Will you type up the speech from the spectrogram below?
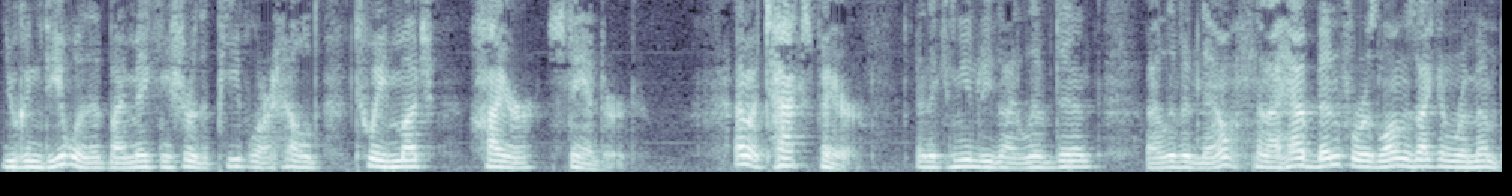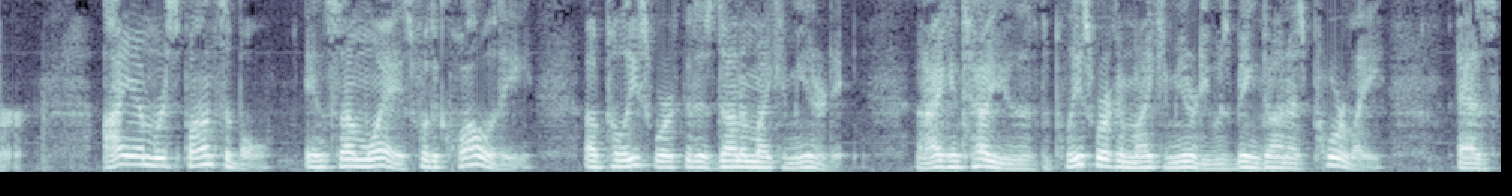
You can deal with it by making sure that people are held to a much higher standard. I'm a taxpayer in the community that I lived in, I live in now, and I have been for as long as I can remember. I am responsible in some ways for the quality of police work that is done in my community. And I can tell you that if the police work in my community was being done as poorly as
